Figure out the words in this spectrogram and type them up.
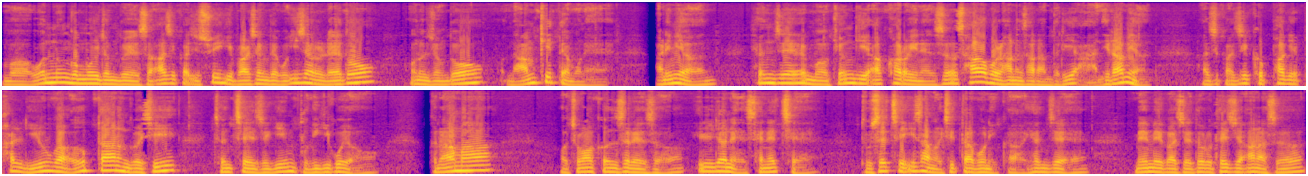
뭐 원룸 건물 정도에서 아직까지 수익이 발생되고 이자를 내도 어느 정도 남기 때문에 아니면 현재 뭐 경기 악화로 인해서 사업을 하는 사람들이 아니라면 아직까지 급하게 팔 이유가 없다는 것이 전체적인 분위기고요. 그나마 뭐 종합건설에서 1년에 세네 채, 두세 채 이상을 짓다 보니까 현재 매매가 제대로 되지 않아서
